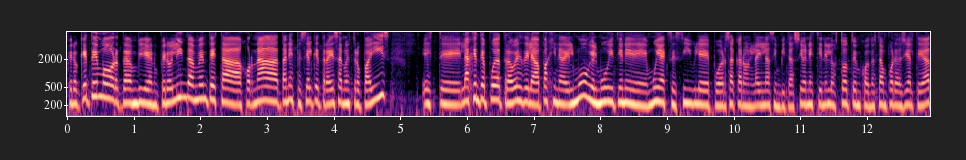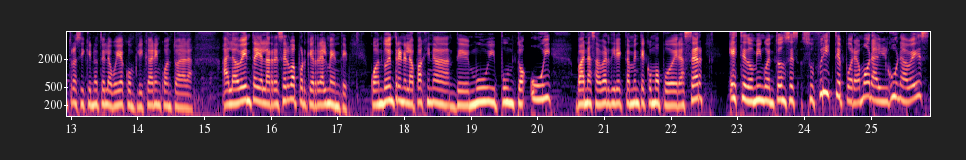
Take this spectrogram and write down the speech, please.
pero qué temor también, pero lindamente esta jornada tan especial que traes a nuestro país. Este, la gente puede a través de la página del Movie, el Movie tiene muy accesible poder sacar online las invitaciones, tiene los totem cuando están por allí al teatro, así que no te la voy a complicar en cuanto a la, a venta y a la reserva, porque realmente cuando entren en la página de movie.uy van a saber directamente cómo poder hacer. Este domingo entonces, ¿sufriste por amor alguna vez?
